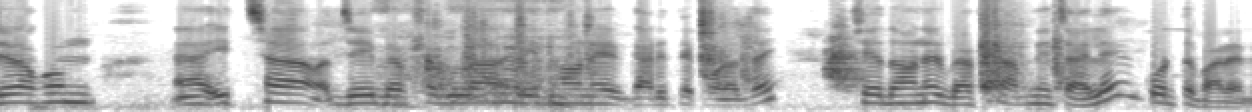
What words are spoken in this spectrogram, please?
যেরকম ইচ্ছা যে ব্যবসাগুলো এই ধরনের গাড়িতে করা যায়, সে ধরনের ব্যবসা আপনি চাইলে করতে পারেন।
